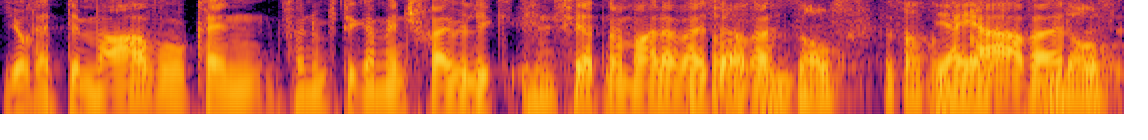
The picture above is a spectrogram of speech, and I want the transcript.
Lloret de Mar, wo kein vernünftiger Mensch freiwillig hinfährt Das normalerweise. ist auch so aber ein Sauf, das ist auch so ein Ja, ja, aber es ist-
